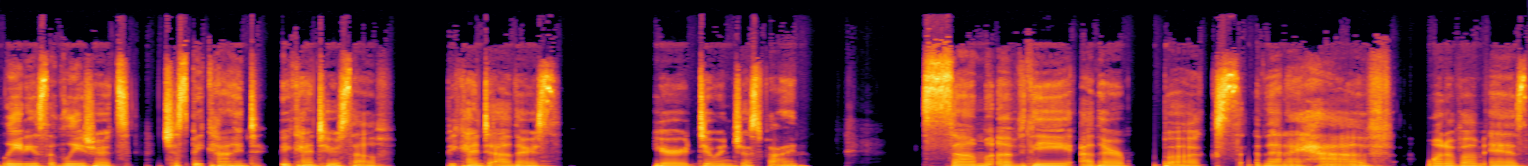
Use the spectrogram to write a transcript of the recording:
Ladies of Leisure, it's just be kind. Be kind to yourself, be kind to others. You're doing just fine. Some of the other books that I have, one of them is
